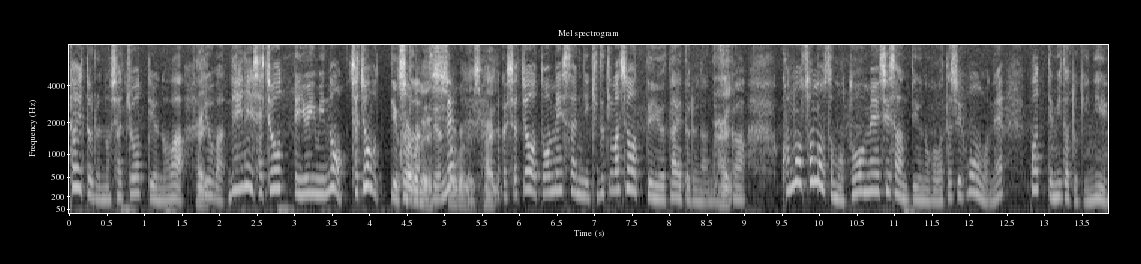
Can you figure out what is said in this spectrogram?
タイトルの社長っていうのは、はい。要はねえねえ社長っていう意味の社長っていうことなんですよね。そういうことです。そういうことです。はい。だから社長透明資産に気づきましょうっていうタイトルなんですが、このそもそも透明資産っていうのが私本をねパッて見た時に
